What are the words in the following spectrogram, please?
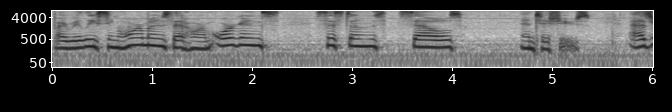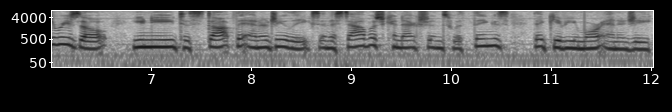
by releasing hormones that harm organs, systems, cells, and tissues. As a result, you need to stop the energy leaks and establish connections with things that give you more energy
